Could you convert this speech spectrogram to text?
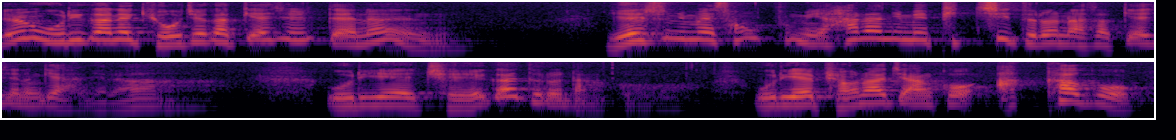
여러분 우리 간의 교제가 깨질 때는 예수님의 성품이 하나님의 빛이 드러나서 깨지는 게 아니라 우리의 죄가 드러나고 우리의 변하지 않고 악하고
